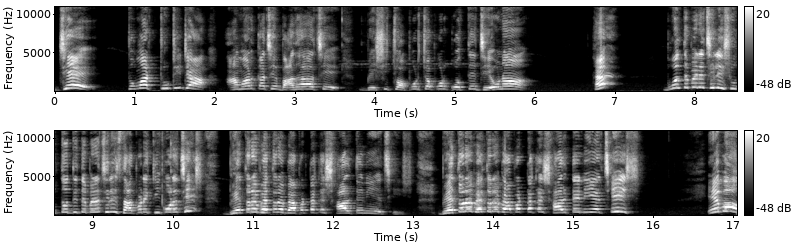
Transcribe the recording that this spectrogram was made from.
যে তোমার টুটিটা আমার কাছে বাধা আছে, বেশি চপর চপর করতে যেও না। হ্যাঁ? বলতে পেরেছিলিস, উত্তর দিতে পেরেছিলিস, তারপরে কি করেছিস? ভেতরে ভেতরে ব্যাপারটাকে সালটে নিয়েছিস। ভেতরে ভেতরে ব্যাপারটাকে সালটে নিয়েছিস। এবং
